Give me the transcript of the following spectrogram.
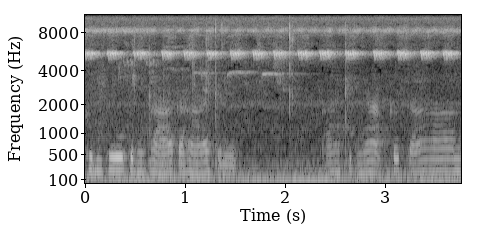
ขึ้นผู้ขึ้นท้ากะหายกินหากินยากคือการ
